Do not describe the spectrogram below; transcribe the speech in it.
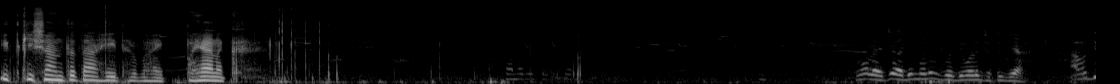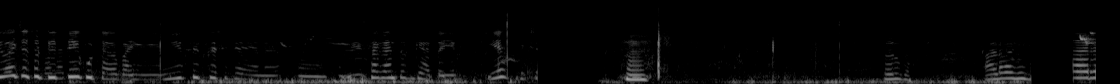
इतकी शांतता आहे इथं भाई भयानक. दिवाळी सुट्टी घ्या. अहो दिवाळीच्या सुट्टीत ते कुठं बाई? मी तीच कशी येणार? सगळ्यांचंच घ्या आता ये ये रिक्षा. करू का? आडवा घे. तर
